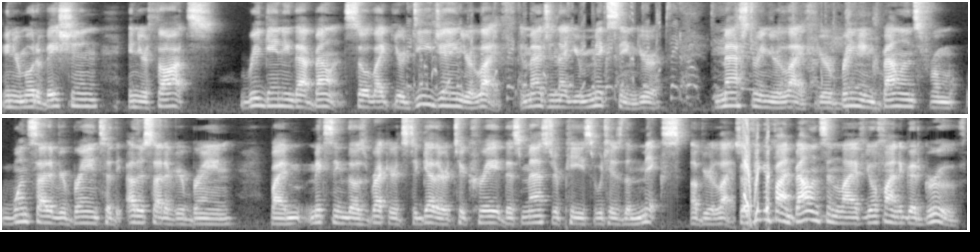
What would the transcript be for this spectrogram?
in your motivation, in your thoughts regaining that balance. So, like you're DJing your life. Imagine that you're mixing, you're mastering your life. You're bringing balance from one side of your brain to the other side of your brain by mixing those records together to create this masterpiece, which is the mix of your life. So, if you can find balance in life, you'll find a good groove.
